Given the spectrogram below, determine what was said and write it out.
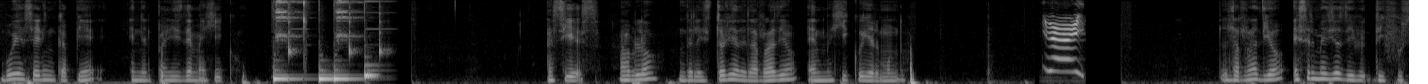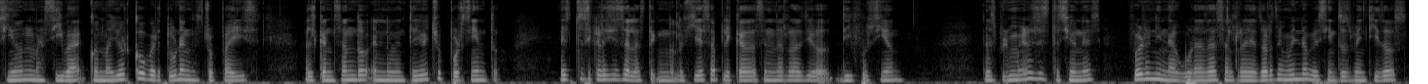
voy a hacer hincapié en el país de México. Así es, hablo de la historia de la radio en México y el mundo. La radio es el medio de difusión masiva con mayor cobertura en nuestro país, alcanzando el 98%. Esto es gracias a las tecnologías aplicadas en la radiodifusión. Las primeras estaciones fueron inauguradas alrededor de 1922.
